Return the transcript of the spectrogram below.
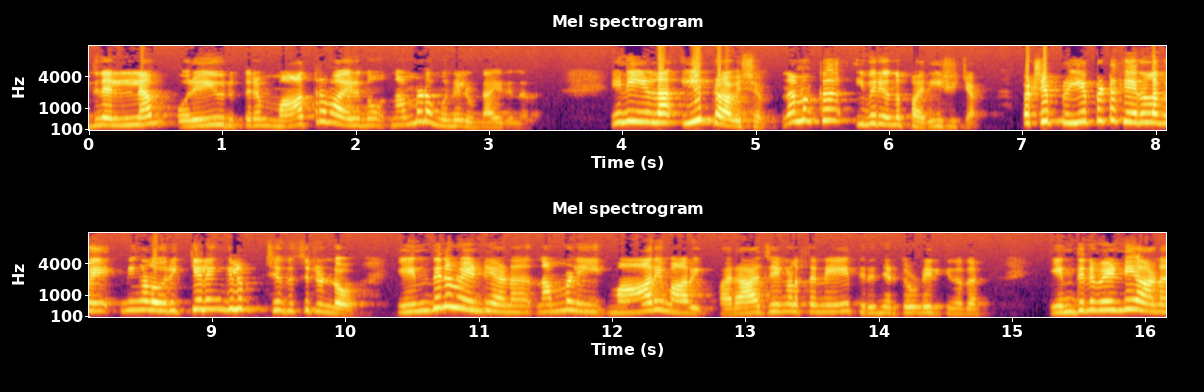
ഇതിനെല്ലാം ഒരേ ഒരു ഉത്തരം മാത്രമായിരുന്നു നമ്മുടെ മുന്നിൽ ഉണ്ടായിരുന്നത് ഇനിയുള്ള ഈ പ്രാവശ്യം നമുക്ക് ഇവരെ ഒന്ന് പരീക്ഷിക്കാം. പക്ഷെ പ്രിയപ്പെട്ട കേരളമേ നിങ്ങൾ ഒരിക്കലെങ്കിലും ചിന്തിച്ചിട്ടുണ്ടോ? എന്തിനു വേണ്ടിയാണ് നമ്മൾ ഈ മാറി മാറി പരാജയങ്ങളെ തന്നെ തിരഞ്ഞെടുത്തുകൊണ്ടിരിക്കുന്നത്? എന്തിനു വേണ്ടിയാണ്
